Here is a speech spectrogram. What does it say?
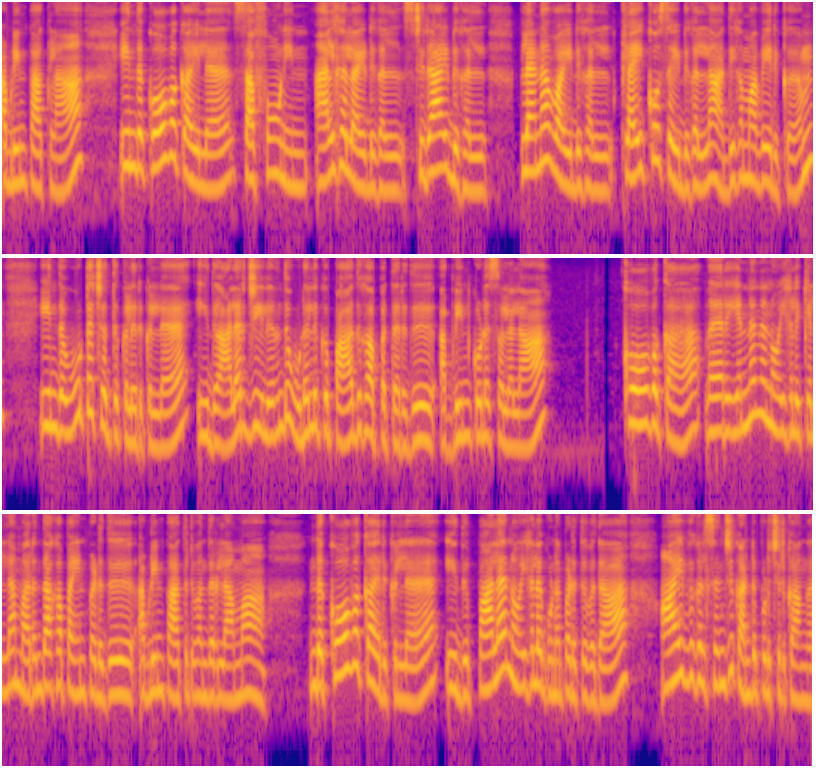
அப்படின்னு பார்க்கலாம். இந்த கோவக்காயில் சஃபோனின் ஆல்கலாய்டுகள் ஸ்டிராய்டுகள் பிளனவாய்டுகள் கிளைகோசைடுகள்லாம் அதிகமாகவே இருக்கு. இந்த ஊட்டச்சத்துக்கள் இருக்குல்ல இது அலர்ஜியிலிருந்து உடலுக்கு பாதுகாப்பை தருது அப்படின்னு கூட சொல்லலாம். கோவக்காய் வேற என்னென்ன நோய்களுக்கெல்லாம் மருந்தாக பயன்படுது அப்படின்னு பார்த்துட்டு வந்துடலாமா இந்த கோவக்காய் இருக்குல்ல இது பல நோய்களை குணப்படுத்துவதா? ஆய்வுகள் செஞ்சு கண்டுபிடிச்சிருக்காங்க.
